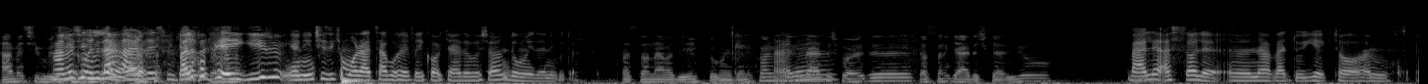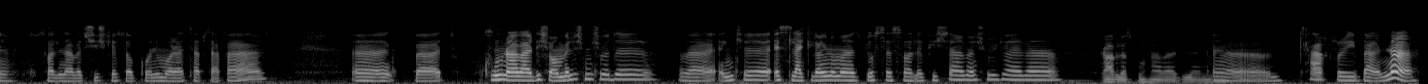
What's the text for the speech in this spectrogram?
همه چی بوده. همه چی بوده. ولی خب پیگیر یعنی این چیزی که مرتب و حرفه‌ای کار کرده باشم دو میدانی بوده. پس تا 91 دو میدانی کار می‌کردیم بله. بعدش وارد داستان گردشگری و بله از سال 91 تا همین سال 96 که حساب کنیم مرتب سفر. بعد کوهنوردی شاملش می شده و اینکه اسلک لاین رو من از دو سه سال پیش من شروع کردم. قبل از کوهنوردی یعنی؟ تقریبا نه.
